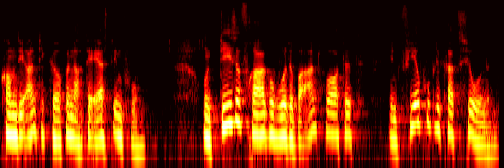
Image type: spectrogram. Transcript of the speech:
kommen die Antikörper nach der Erstimpfung. Und diese Frage wurde beantwortet in vier Publikationen,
